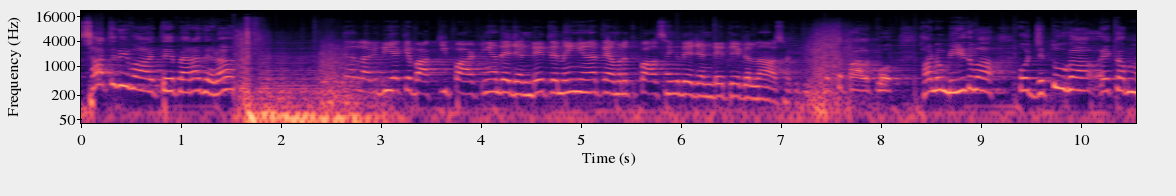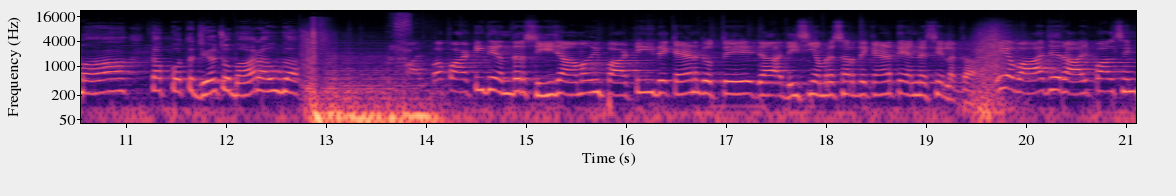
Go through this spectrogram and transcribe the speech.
ਸੱਚ ਦੀ ਆਵਾਜ਼ ਤੇ ਪਹਿਰਾ ਦੇਣਾ। ਇਹ ਲੱਗਦੀ ਹੈ ਕਿ ਬਾਕੀ ਪਾਰਟੀਆਂ ਦੇ ਏਜੰਡੇ ਤੇ ਨਹੀਂ ਹੈ ਤੇ ਅਮਰਿਤਪਾਲ ਸਿੰਘ ਦੇ ਏਜੰਡੇ ਤੇ ਗੱਲਾਂ ਆ ਸਕਦੀਆਂ? ਅਮਰਤਪਾਲ ਕੋ ਸਾਨੂੰ ਉਮੀਦ ਵਾ ਉਹ ਜਿੱਤੂਗਾ ਇੱਕ ਮਾਂ ਦਾ ਪੁੱਤ ਜੇਲ੍ਹ ਚੋਂ ਬਾਹਰ ਆਊਗਾ। ਭਾਜਪਾ ਪਾਰਟੀ ਦੇ ਅੰਦਰ ਸੀ ਜਾਂ ਆਮ ਆਦਮੀ ਪਾਰਟੀ ਦੇ ਕਹਿਣ ਦੇ ਉੱਤੇ ਜਾਂ ਡੀਸੀ ਅੰਮ੍ਰਿਤਸਰ ਦੇ ਕਹਿਣ ਤੇ ਐਨਐਸਏ ਲੱਗਾ। ਇਹ ਆਵਾਜ਼ ਰਾਜਪਾਲ ਸਿੰਘ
